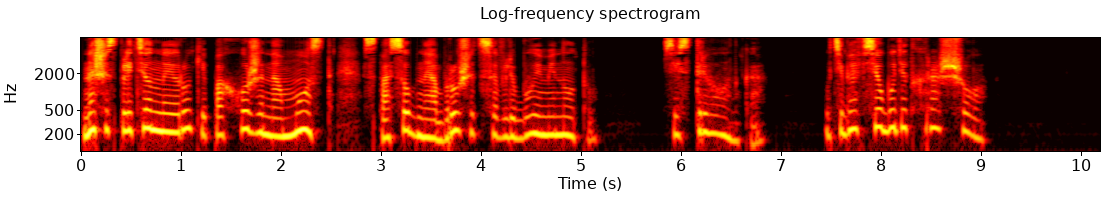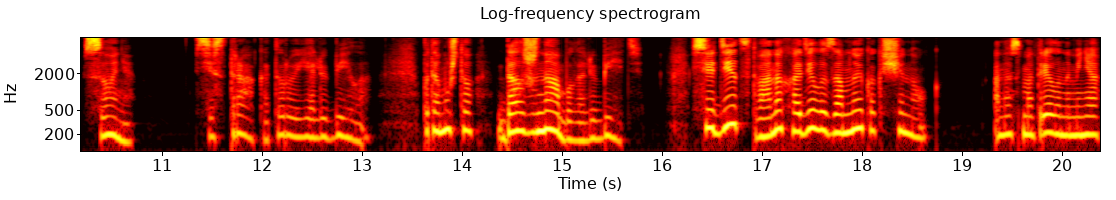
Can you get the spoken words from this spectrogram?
Наши сплетенные руки похожи на мост, способный обрушиться в любую минуту. «Сестренка, у тебя все будет хорошо». Соня, сестра, которую я любила, потому что должна была любить. Все детство она ходила за мной, как щенок. Она смотрела на меня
